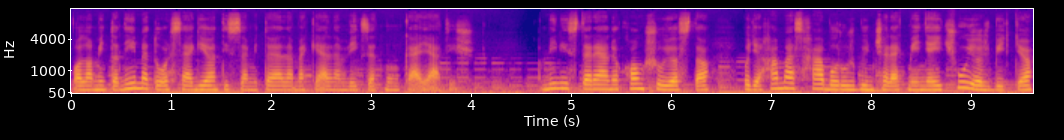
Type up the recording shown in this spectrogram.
valamint a németországi antiszemita elemek ellen végzett munkáját is. A miniszterelnök hangsúlyozta, hogy a Hamas háborús bűncselekményeit súlyosbítja,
